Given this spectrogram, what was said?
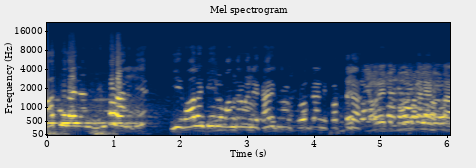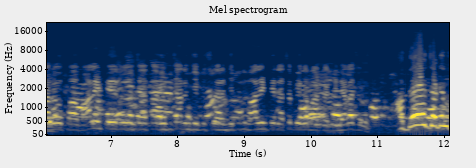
ఆత్మధైర్యాన్ని నింపడానికి ఈ వాలంటీర్లు వందనం అనే కార్యక్రమం ప్రోగ్రామ్ని కొత్తగా ఎవరైతే పవన్ కళ్యాణ్ ఉన్నారో పా- వాలంటీర్ల చేత వ్యభిచారం చేపిస్తున్నారని చెప్పేసి వాలంటీర్లు అసభ్యంగా మాట్లాడుతుంది. ఎలా చూడు అదే జగన్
